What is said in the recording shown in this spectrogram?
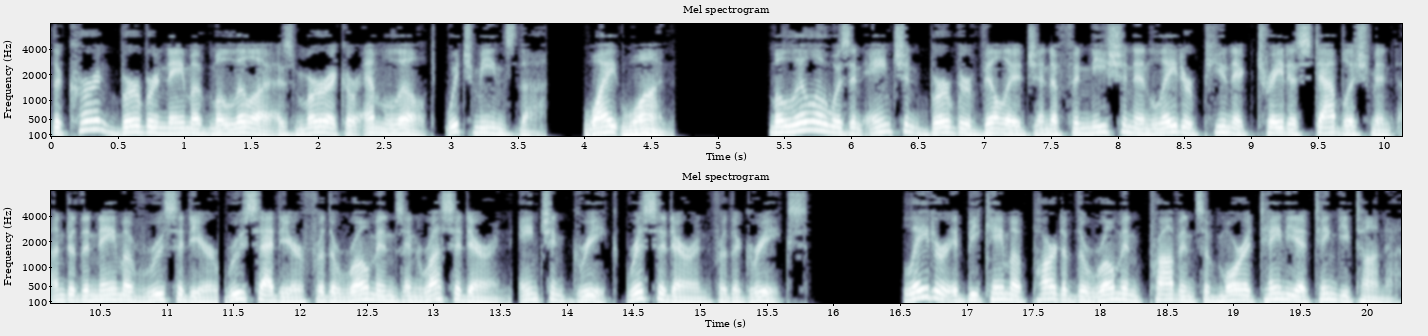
The current Berber name of Melilla is Murik or M. Lilt, which means the white one. Melilla was an ancient Berber village and a Phoenician and later Punic trade establishment under the name of Rusadir, Rusadir for the Romans and Rusidaran ancient Greek, Risidaran for the Greeks. Later it became a part of the Roman province of Mauritania Tingitana.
